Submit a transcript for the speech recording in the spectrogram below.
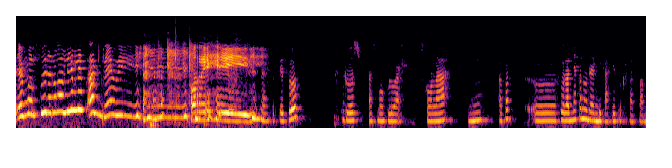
yang malsuin adalah Lilis Anggrawi Hore. nah waktu itu terus pas mau keluar sekolah ini apa eh, suratnya kan udah dikasih tuh ke satpam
